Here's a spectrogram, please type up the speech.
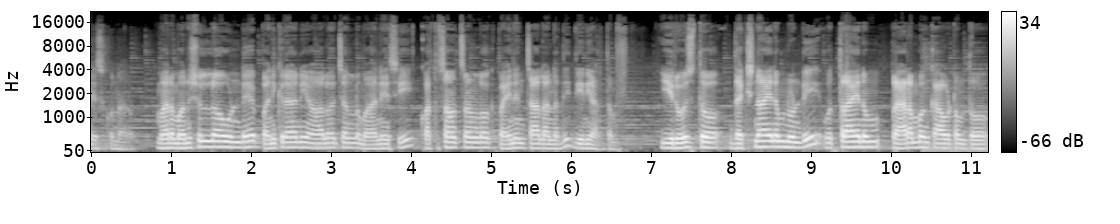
చేసుకున్నారు. మన మనుషుల్లో ఉండే పనికిరాని ఆలోచనలు మానేసి కొత్త సంవత్సరంలోకి పయనించాలన్నది దీని అర్థం. ఈ రోజుతో దక్షిణాయనం నుండి ఉత్తరాయణం ప్రారంభం కావటంతో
